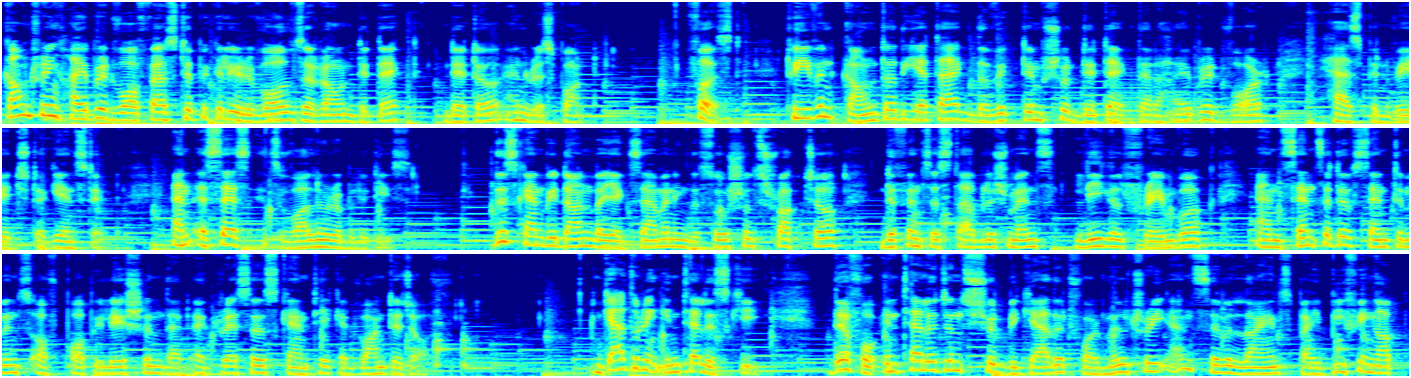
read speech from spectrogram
Countering hybrid warfare typically revolves around detect, deter, and respond. First, to even counter the attack, the victim should detect that a hybrid war has been waged against it and assess its vulnerabilities. This can be done by examining the social structure, defense establishments, legal framework, and sensitive sentiments of population that aggressors can take advantage of. Gathering intel is key. Therefore, intelligence should be gathered for military and civil lines by beefing up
